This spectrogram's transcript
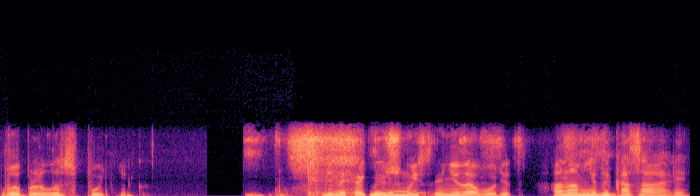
Выбрала спутник. Ни на какие Миш... мысли не наводит. А нам угу. не доказали.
